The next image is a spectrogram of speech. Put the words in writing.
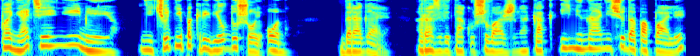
«Понятия не имею», — ничуть не покривил душой он. «Дорогая, разве так уж важно, как именно они сюда попали,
